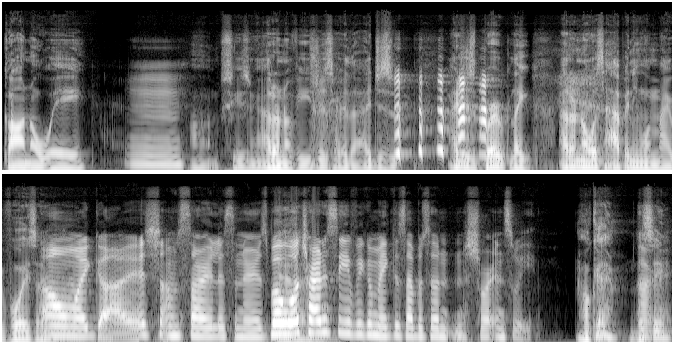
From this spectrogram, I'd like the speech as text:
gone away. Mm. Oh, excuse me. I don't know if you just heard that. I just I just burped. Like I don't know what's happening with my voice. I- Oh my gosh. I'm sorry, listeners. But we'll try to see if we can make this episode short and sweet. Okay, let's All see. right.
